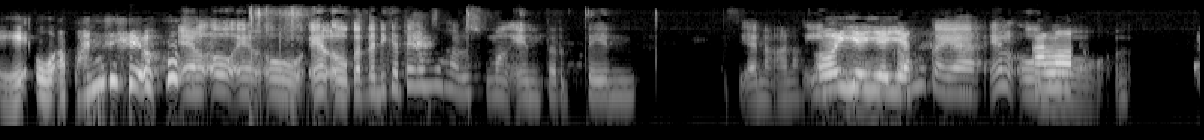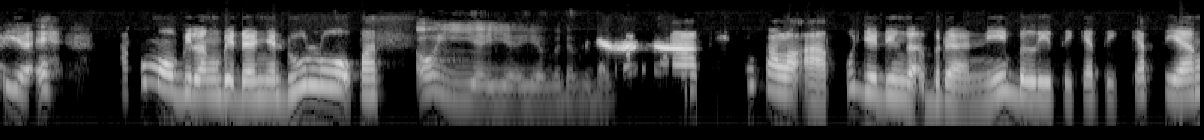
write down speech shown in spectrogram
Eh, oh apaan sih? LO, LO, LO. Kan tadi katanya kamu harus mengentertain si anak-anak Oh iya itu. iya iya. Kamu kayak LO Kalau dong. oh iya eh aku mau bilang bedanya dulu pas Oh iya iya iya benar-benar. itu kalau aku jadi nggak berani beli tiket-tiket yang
